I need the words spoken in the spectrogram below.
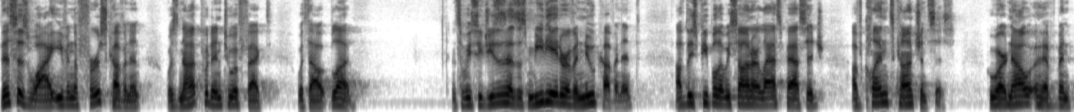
This is why even the first covenant was not put into effect without blood. And so we see Jesus as this mediator of a new covenant of these people that we saw in our last passage of cleansed consciences who are now have been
